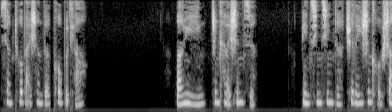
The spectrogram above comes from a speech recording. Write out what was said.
像拖把上的破布条。王玉莹睁开了身子，便轻轻的吹了一声口哨。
